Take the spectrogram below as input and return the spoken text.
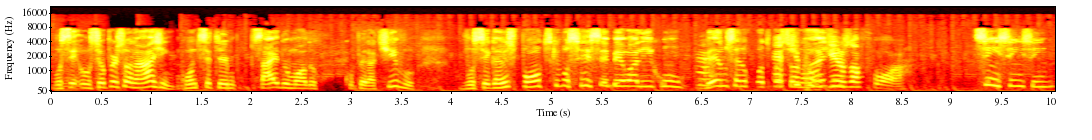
Você, o seu personagem, quando você ter- sai do modo cooperativo, você ganha os pontos que você recebeu ali com. Mesmo sendo com outro É tipo personagem. Gears of War. Sim, sim, sim.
